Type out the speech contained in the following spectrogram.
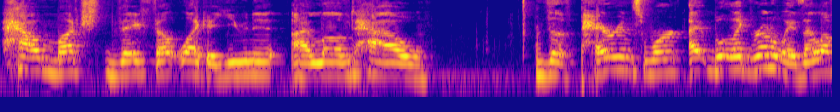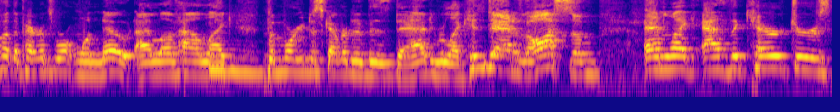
how much they felt like a unit. I loved how the parents weren't I, well, like Runaways. I love how the parents weren't one note. I love how like the more you discovered of his dad, you were like, his dad is awesome. And like as the characters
